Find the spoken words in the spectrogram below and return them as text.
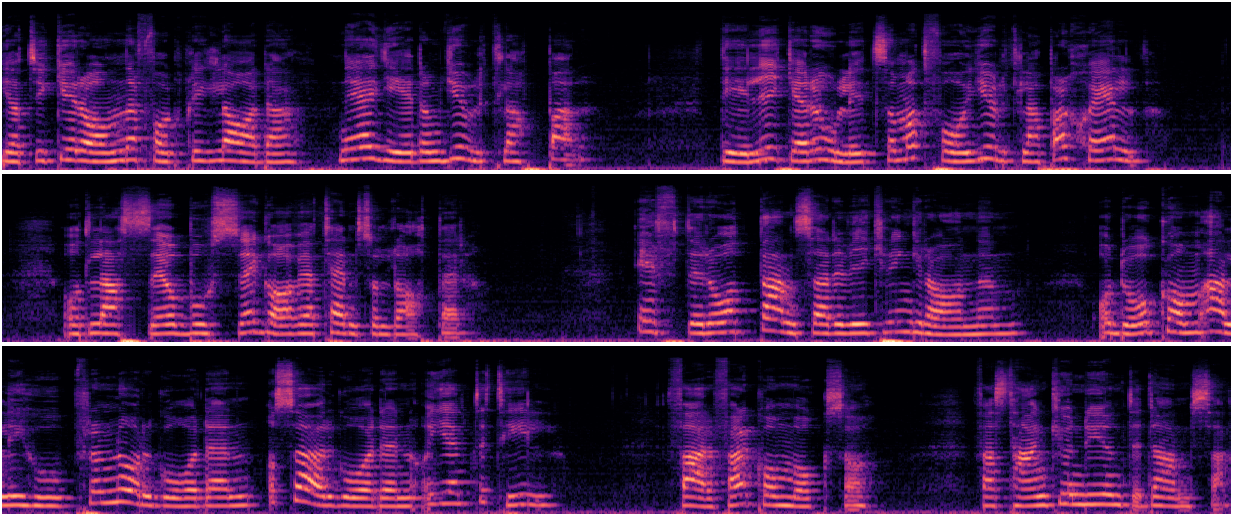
Jag tycker om när folk blir glada när jag ger dem julklappar. Det är lika roligt som att få julklappar själv. Åt Lasse och Bosse gav jag tennsoldater. Efteråt dansade vi kring granen och då kom allihop från Norrgården och Sörgården och hjälpte till. Farfar kom också, fast han kunde ju inte dansa.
